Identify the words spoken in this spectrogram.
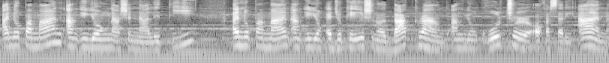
ano paman ang iyong nationality, ano pa man ang iyong educational background, ang iyong culture o kasarian,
